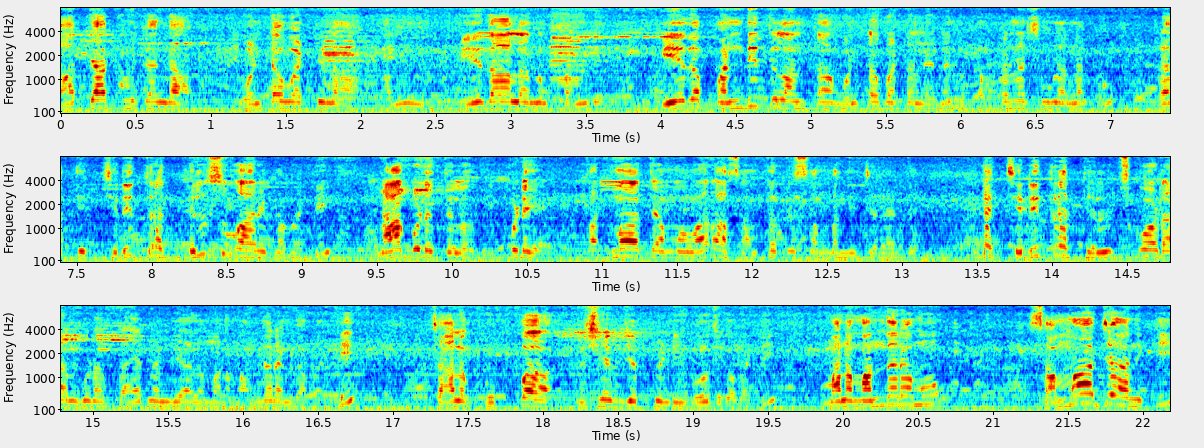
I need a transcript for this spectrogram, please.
ఆధ్యాత్మికంగా వంట పట్టిన వేదాలను పండి వేద పండితులంతా వంట పట్టలేదని పక్క నరసింహులన్నకు ప్రతి చరిత్ర తెలుసు వారు కాబట్టి నాకు కూడా తెలియదు. ఇప్పుడే పద్మావతి అమ్మవారు ఆ సంతతికి సంబంధించినట్టు అంటే చరిత్ర తెలుసుకోవడానికి కూడా ప్రయత్నం చేయాలి మనం అందరం కాబట్టి. చాలా గొప్ప విషయం చెప్పిండి ఈ రోజు కాబట్టి. మనమందరము సమాజానికి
